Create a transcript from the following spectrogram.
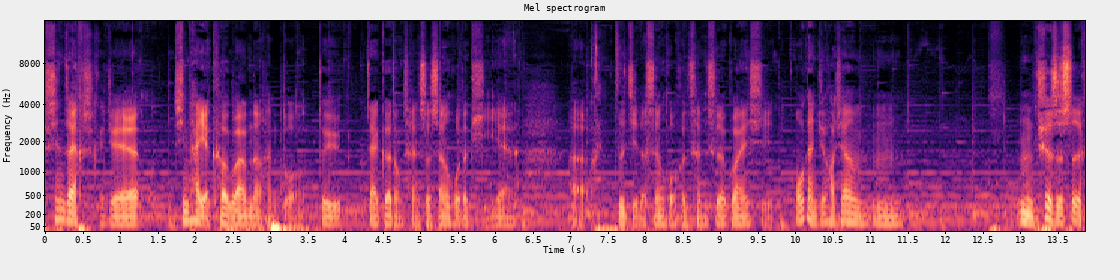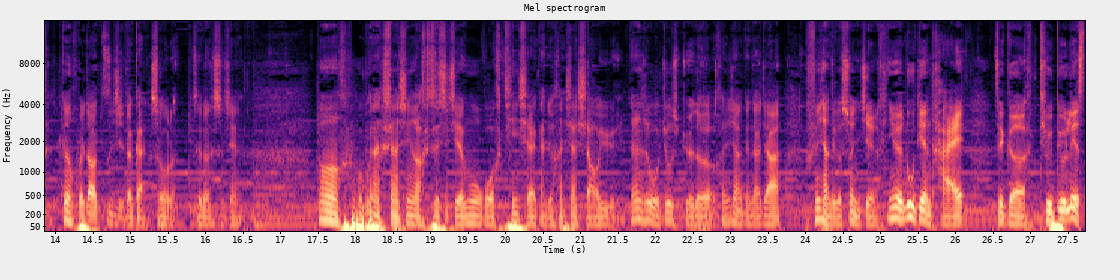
现在感觉心态也客观了很多，对于在各种城市生活的体验。呃，自己的生活和城市的关系，我感觉好像，嗯，嗯，确实是更回到自己的感受了。这段时间，嗯，我不敢相信啊，这期节目我听起来感觉很像小雨，但是我就是觉得很想跟大家分享这个瞬间，因为录电台这个 to do list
